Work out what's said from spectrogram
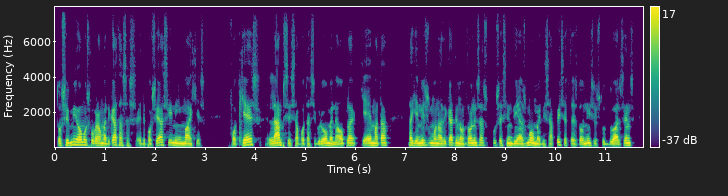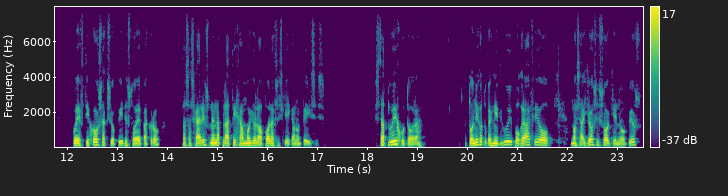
Το σημείο όμως που πραγματικά θα σας εντυπωσιάσει είναι οι μάχες. Φωτιές, λάμψεις από τα συγκρουόμενα όπλα και αίματα θα γεμίσουν μοναδικά την οθόνη σας που σε συνδυασμό με τις απίστευτες δονήσεις του DualSense που ευτυχώς αξιοποιείται στο έπακρο, θα σας χαρίσουν ένα πλατή χαμόγελο απόλαυσης και ικανοποίησης. Στα του ήχου τώρα. Τον ήχο του παιχνιδιού υπογράφει ο Μασαγιώσης Σόκεν, ο οποίος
